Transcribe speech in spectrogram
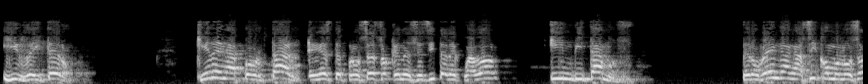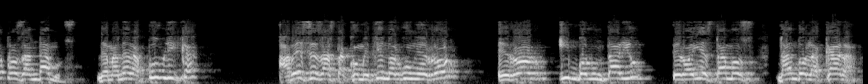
Y reitero, quieren aportar en este proceso que necesita el Ecuador, invitamos. Pero vengan así como nosotros andamos, de manera pública, a veces hasta cometiendo algún error, error involuntario, pero ahí estamos dando la cara.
